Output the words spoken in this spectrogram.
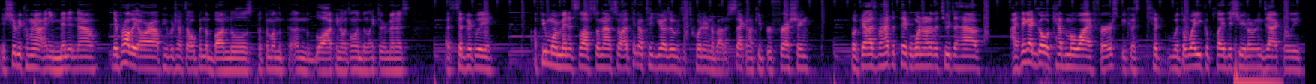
They should be coming out any minute now. They probably are out. People just have to open the bundles, put them on the, on the block. You know, it's only been like three minutes. That's typically a few more minutes left on that. So I think I'll take you guys over to Twitter in about a second. I'll keep refreshing. But guys, if I had to pick one out of the two to have, I think I'd go with Kevin Mawae first because tip, with the way you could play this year, you don't exactly...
